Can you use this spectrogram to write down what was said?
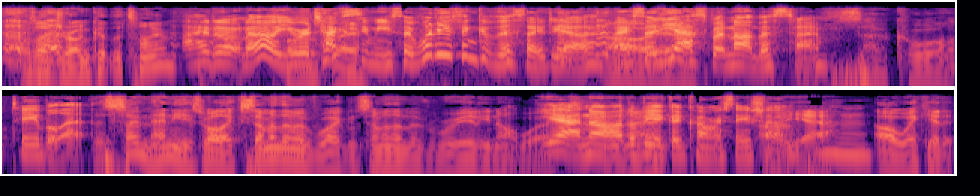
was I drunk at the time? I don't know. You were texting me. You said, "What do you think of this idea?" I Oh, said, yeah. "Yes, but not this time. So cool. We'll table it." There's so many as well. Like some of them have worked and some of them have really not worked. Yeah, no, it'll be a good conversation. Oh yeah. Oh wicked.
